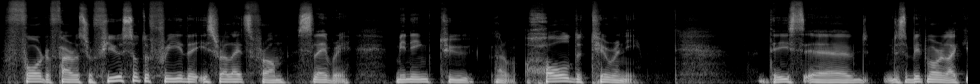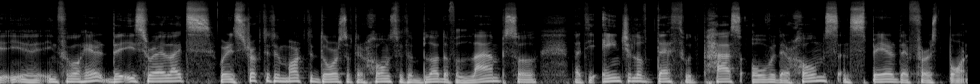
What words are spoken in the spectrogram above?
for the pharaoh's refusal to free the Israelites from slavery meaning to kind of hold the tyranny. These, uh, just a bit more like uh, info here. The Israelites were instructed to mark the doors of their homes with the blood of a lamb so that the angel of death would pass over their homes and spare their firstborn.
